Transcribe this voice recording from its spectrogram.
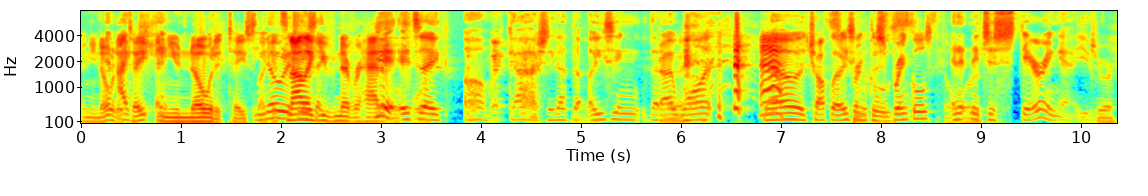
and you know what it tastes. And you know what it tastes You like. know it's it not like tastes you've never had yeah, it before. it's like, oh my gosh, they got the icing that I want. you know, the chocolate icing with the Sprinkles, sprinkles, the and it, it's just staring at you. Sure.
